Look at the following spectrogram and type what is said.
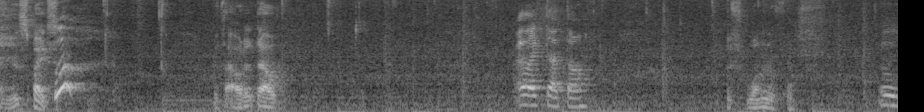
It is spicy, Woo! without a doubt. I like that though. It's wonderful. Ooh,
